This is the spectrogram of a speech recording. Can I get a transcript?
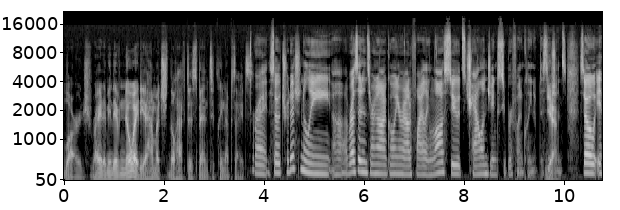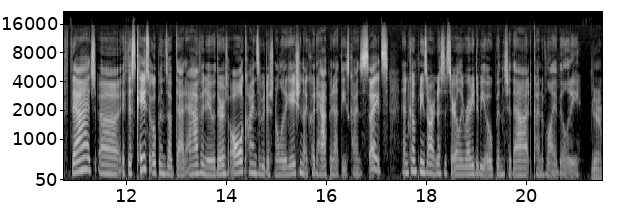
large, right? I mean, they have no idea how much they'll have to spend to clean up sites. Right. So traditionally, uh, residents are not going around filing lawsuits challenging Superfund cleanup decisions. Yeah. So if that, uh, if this case opens up that avenue, there's all kinds of additional litigation that could happen at these kinds of sites, and companies aren't necessarily ready to be open to that kind of liability. Yeah.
